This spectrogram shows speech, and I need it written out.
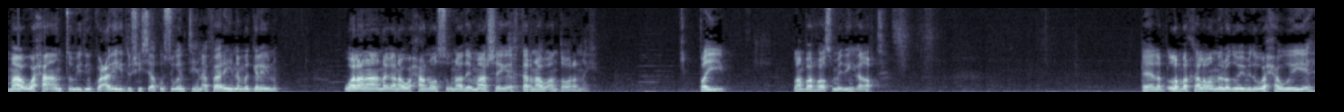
Maa waxa antum idinku caleyhi dushiisa a ku sugantihiin afaarihiina ma gelayno walanaa annagana waxaa noo sugnaaday maa shayga ikhtarnaahu aan dooranay. Ayib lambar hoos ma idinka qabta lambarka laba meelood wey mid. Waxa weeye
